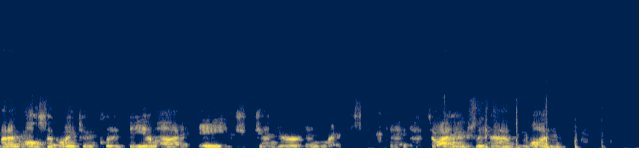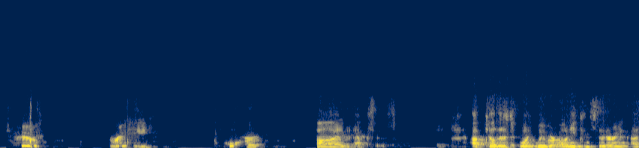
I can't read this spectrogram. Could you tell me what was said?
but I'm also going to include BMI, age, gender, and race. Okay, so I actually have one, two, three, four, five x's. Up till this point, we were only considering a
